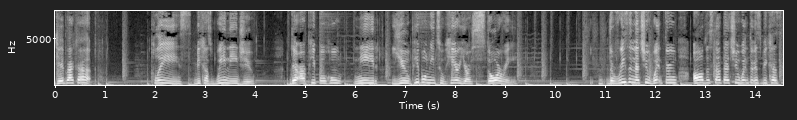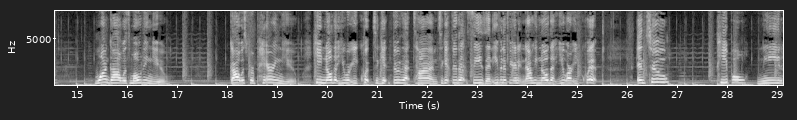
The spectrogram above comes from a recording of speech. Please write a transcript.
Get back up. Please, because we need you. There are people who need you. People need to hear your story. The reason that you went through all the stuff that you went through is because one, God was molding you. God was preparing you. He know that you were equipped to get through that time, to get through that season. Even if you're in it now, he know that you are equipped. And two, people need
